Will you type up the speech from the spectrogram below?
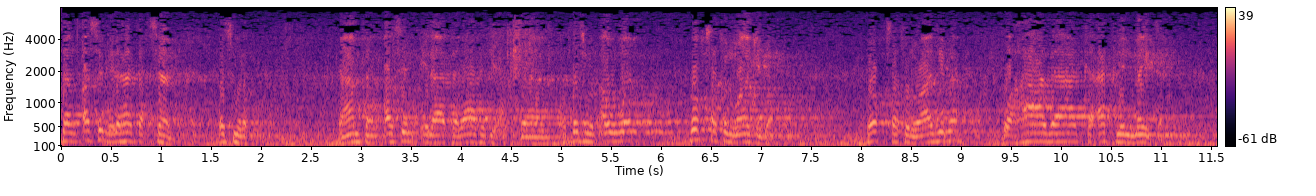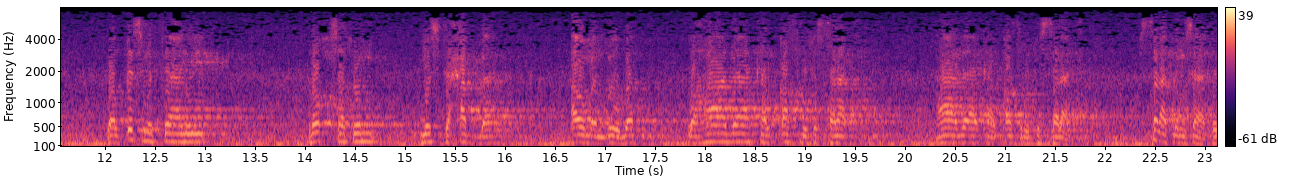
تنقسم إلى ثلاثة أقسام. قسم نعم تنقسم إلى ثلاثة أقسام. القسم الأول رخصة واجبة. رخصة واجبة وهذا كأكل الميتة. والقسم الثاني رخصة مستحبة أو مندوبة وهذا كالقصر في الصلاة. هذا كالقصر في الصلاة. الصلاة المسافر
